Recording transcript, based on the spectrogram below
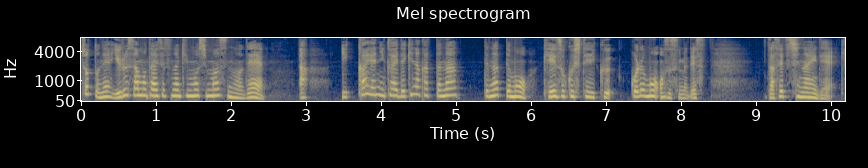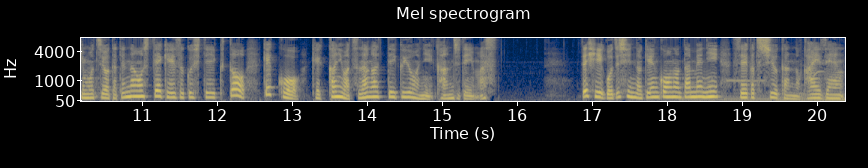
ちょっとね、ゆるさも大切な気もしますので、あ、1回や2回できなかったなってなっても継続していく。これもおすすめです。挫折しないで気持ちを立て直して継続していくと結構結果にはつながっていくように感じています。ぜひご自身の健康のために生活習慣の改善、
